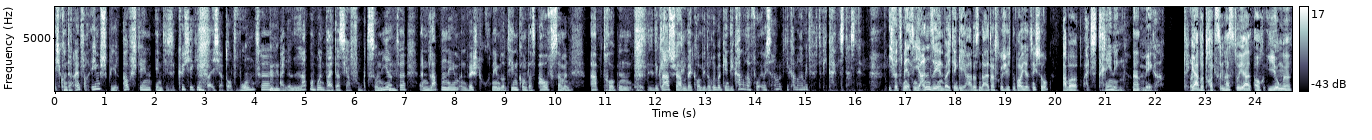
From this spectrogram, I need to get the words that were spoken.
Ich konnte einfach im Spiel aufstehen, in diese Küche gehen, weil ich ja dort wohnte, mhm. einen Lappen holen, weil das ja funktionierte, mhm. einen Lappen nehmen, ein Wischtuch nehmen, dorthin kommen, das aufsammeln, abtrocknen, äh, die Glasscherben wegräumen, wieder rübergehen, die Kamera vor, ich sage die Kamera mit, wie geil ist das denn? Ich würde es mir jetzt nicht ansehen, weil ich denke, ja, das sind Alltagsgeschichten, brauche ich jetzt nicht so, aber als Training, ja. mega. Ja, aber trotzdem hast du ja auch junge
